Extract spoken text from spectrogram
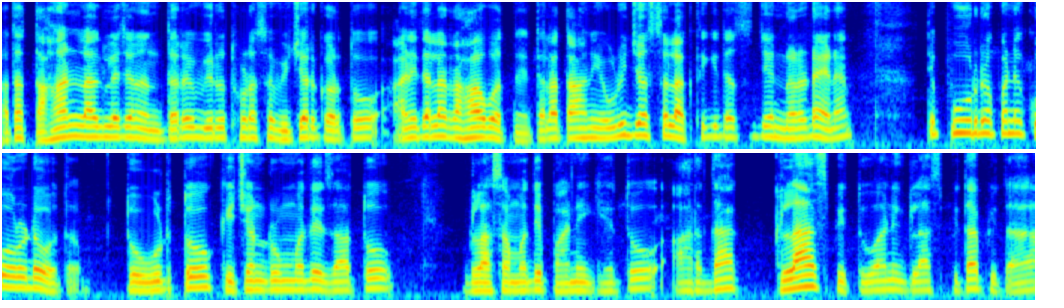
आता तहान लागल्याच्या नंतर विरू थोडासा विचार करतो आणि त्याला राहावत नाही. त्याला तहान एवढी जास्त लागते की त्याचं जे नरड आहे ना ते पूर्णपणे कोरडं होतं. तो उठतो किचन रूममध्ये जातो ग्लासामध्ये पाणी घेतो अर्धा ग्लास पितो आणि ग्लास पिता पिता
